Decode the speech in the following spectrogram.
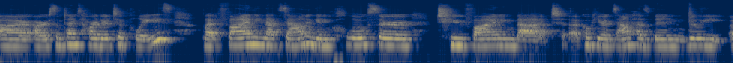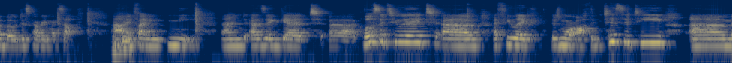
are, are sometimes harder to place. But finding that sound and getting closer to finding that uh, coherent sound has been really about discovering myself uh, mm-hmm. and finding me. And as I get uh, closer to it, um, I feel like there's more authenticity um,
